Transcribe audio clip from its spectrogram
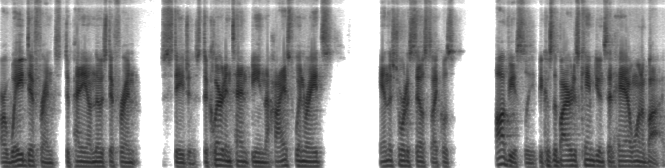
are way different depending on those different stages. Declared intent being the highest win rates and the shortest sales cycles, obviously, because the buyer just came to you and said, Hey, I want to buy.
